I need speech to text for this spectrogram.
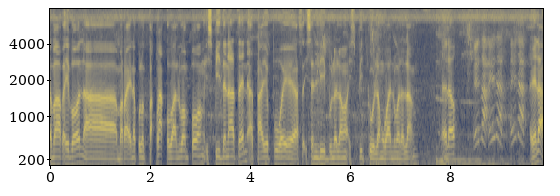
mga kaibon, ah, marami na po nagpaklak. 1-1 po ang speed na natin at tayo po ay ah, sa 1,000 na lang ang speed, kulang 1-1 na lang. Ayan o, Ayan na, ayan na, ayan na. ayan na.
